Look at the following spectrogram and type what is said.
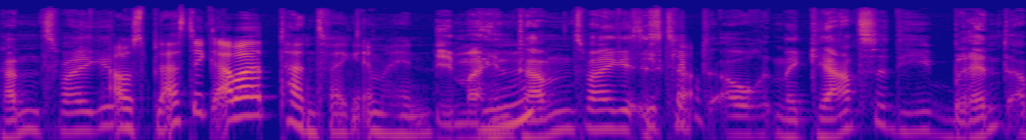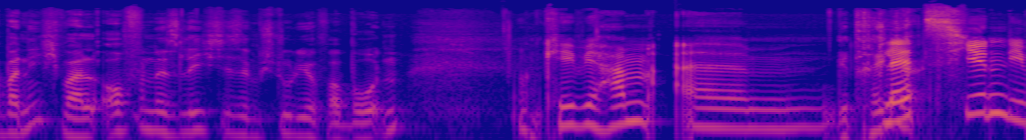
Tannenzweige. Aus Plastik, aber Tannenzweige immerhin. Immerhin Mhm. Tannenzweige. Es Sieht so gibt auch eine Kerze, die brennt aber nicht, weil offenes Licht ist im Studio verboten. Okay, wir haben ähm, Getränke- Plätzchen, die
